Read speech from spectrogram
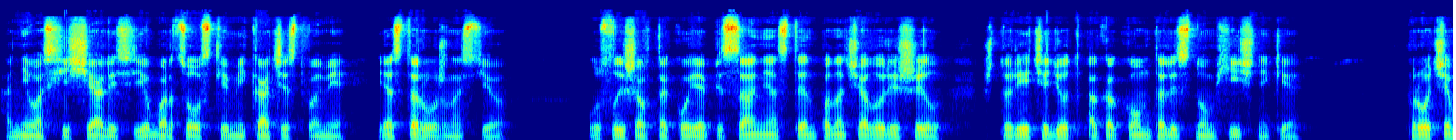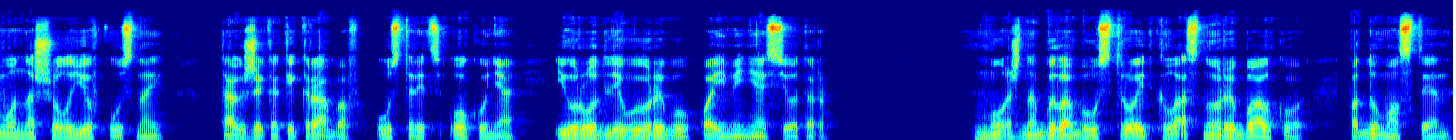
Они восхищались ее борцовскими качествами и осторожностью. Услышав такое описание, Стэн поначалу решил, что речь идет о каком-то лесном хищнике. Впрочем, он нашел ее вкусной, так же, как и крабов, устриц, окуня и уродливую рыбу по имени осетр. «Можно было бы устроить классную рыбалку», – подумал Стэн.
